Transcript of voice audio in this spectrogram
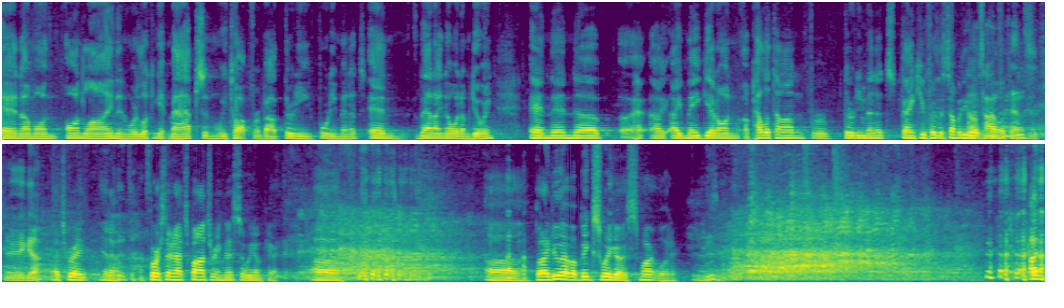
and I'm on online, and we're looking at maps, and we talk for about 30, 40 minutes, and then I know what I'm doing and then uh, I, I, may get on a Peloton for 30 mm-hmm. minutes. Thank you for the somebody who has a Peloton. There you go. That's great. You know, of course they're not sponsoring this, so we don't care. Uh, uh, but I do have a big swig of smart water. You know, I'm,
